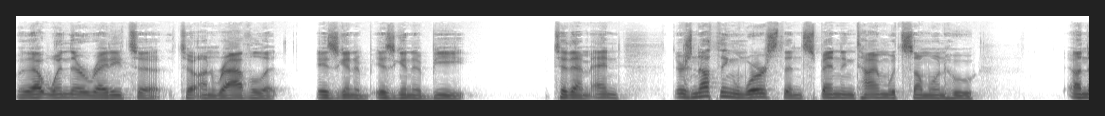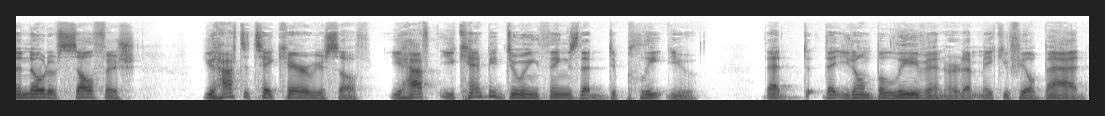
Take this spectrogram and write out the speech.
that when they're ready to to unravel it is going to is going to be to them. And there's nothing worse than spending time with someone who on the note of selfish, you have to take care of yourself. You have you can't be doing things that deplete you, that that you don't believe in or that make you feel bad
